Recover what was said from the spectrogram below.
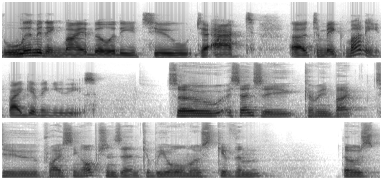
limiting my ability to to act uh, to make money by giving you these so essentially coming back to pricing options then could we almost give them those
